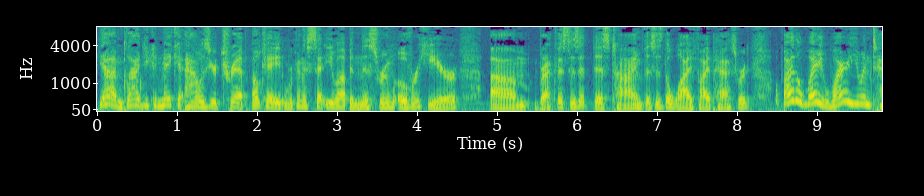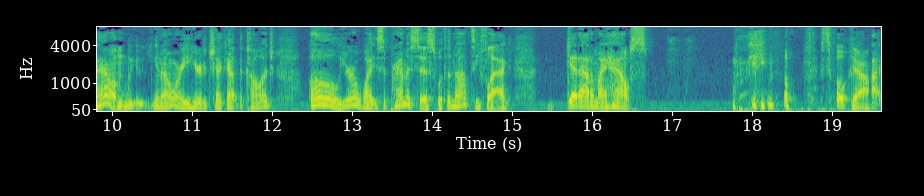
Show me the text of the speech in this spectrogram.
yeah, I'm glad you can make it. How was your trip? Okay, we're going to set you up in this room over here. Um, breakfast is at this time. This is the Wi-Fi password. Oh, by the way, why are you in town? We, you know, are you here to check out the college? Oh, you're a white supremacist with a Nazi flag. Get out of my house." you know, so Yeah. I,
